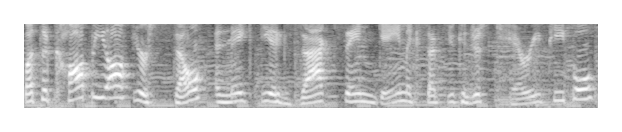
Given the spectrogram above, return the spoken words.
But to copy off yourself and make the exact same game except you can just carry people?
